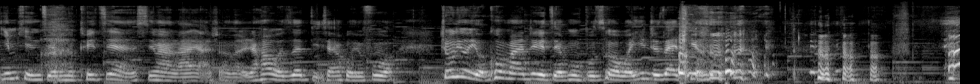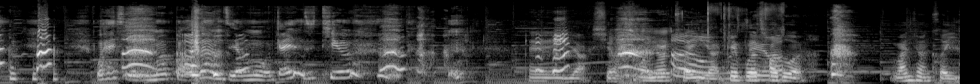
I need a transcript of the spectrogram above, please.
音频节目推荐喜马拉雅上的？然后我在底下回复：周六有空吗？这个节目不错，我一直在听。我还写什么宝藏节目？赶紧去听。哎呀，行，我觉得可以啊，这波操作完全可以。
